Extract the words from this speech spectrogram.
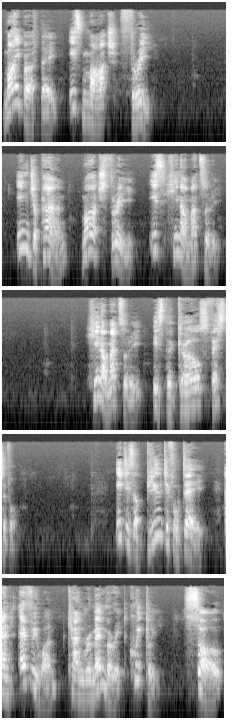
My birthday is March 3. In Japan, March 3 is Hina Matsuri. Hina Matsuri is the girls' festival. It is a beautiful day and everyone can remember it quickly. So,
